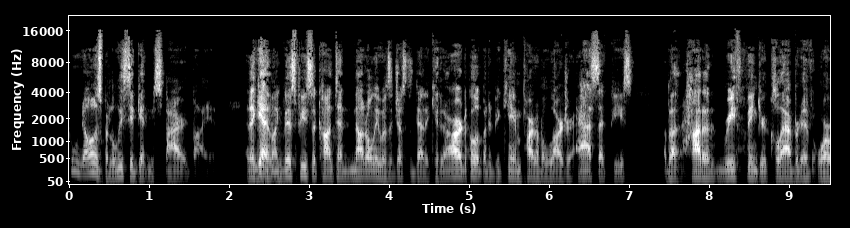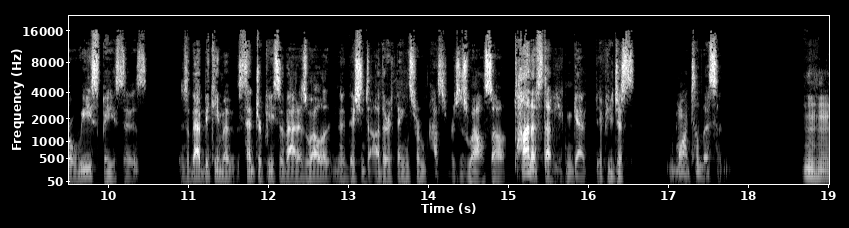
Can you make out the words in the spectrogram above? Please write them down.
who knows? But at least they get inspired by it. And again, like this piece of content, not only was it just a dedicated article, but it became part of a larger asset piece about how to rethink your collaborative or we spaces and so that became a centerpiece of that as well, in addition to other things from customers as well. So ton of stuff you can get if you just want to listen. Mm-hmm.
